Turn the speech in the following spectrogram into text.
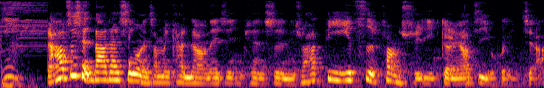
一。然后之前大家在新闻上面看到的那支影片是，你说他第一次放学一个人要自己回家，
